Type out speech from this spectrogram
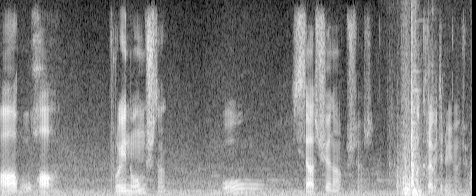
Aa oha! Buraya ne olmuş lan? Oo, silah açıyor ne yapmışlar? Onu kırabilir miyim acaba?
